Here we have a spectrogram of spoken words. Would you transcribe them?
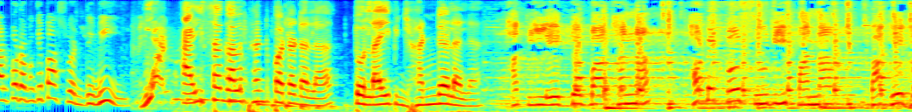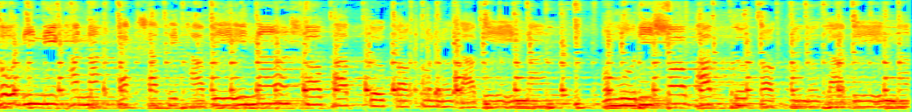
তারপর আমাকে পাসওয়ার্ড দিবি? আইসা গার্লফ্রেন্ড পটা ডালা তো লাইফ ঝান্ডা লালা। থাকলে ডোবাখানা হবে কসুরি পানা বাঘে হরিণে খানা, একসাথে খাবে না, স্বভাব তো কখনো যাবে না। অমরি স্বভাব তো কখনো যাবে না।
